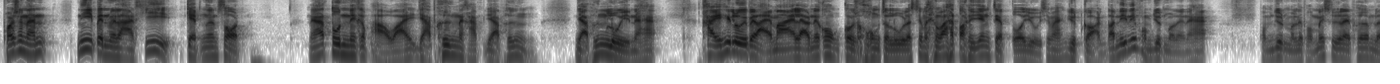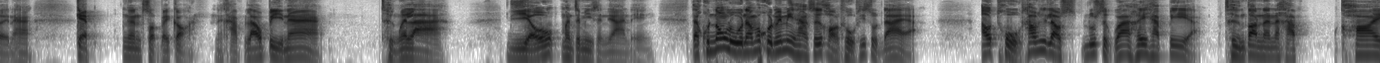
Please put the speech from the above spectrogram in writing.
เพราะฉะนั้นนี่เป็นเวลาที่เก็บเงินสดนะตุนในกระเป๋าไว้อย่าพึ่งนะครับ อย่าพึ่ง อย่าเพึ่งลุยนะฮะใครที่ลุยไปหลายไม้แล้วเนี่ยคงคงจะรู้แล้วใช่ไหมว่าตอนนี้ยังเจ็บตัวอยู่ใช่ไหมหยุดก่อนตอนนี้นี่ผมหยุดหมดเลยนะฮะผมหยุดหมดเลยผมไม่ซื้ออะไรเพิ่มเลยนะฮะเก็บเงินสดไปก่อนนะครับ แล้วปีหน้าถึงเวลา เดี๋ยวมันจะมีสัญญาณเอง แต่คุณต้องรู้นะว่าคุณไม่มีทางซื้อของถูกที่สุดได้อะเอาถูกเท่าที่เรารู้สึกว่าเฮ้ยแฮปปี้อะถึงตอนนั้นนะครับ ค่อย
